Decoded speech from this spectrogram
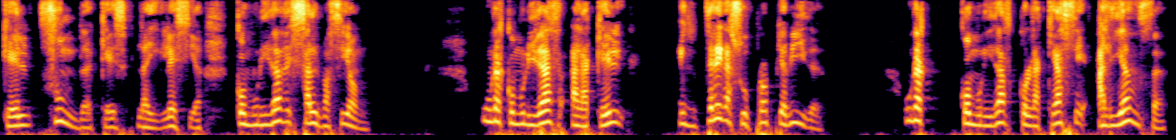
que él funda, que es la Iglesia, comunidad de salvación, una comunidad a la que él entrega su propia vida, una comunidad con la que hace alianza,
